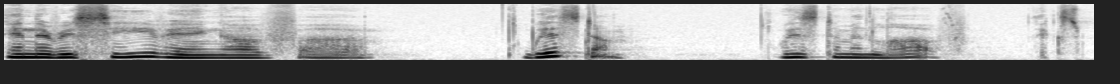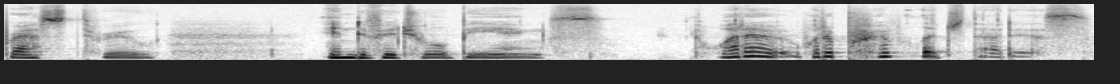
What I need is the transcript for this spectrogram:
In the receiving of uh, wisdom, wisdom and love expressed through individual beings. What a what a privilege that is.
